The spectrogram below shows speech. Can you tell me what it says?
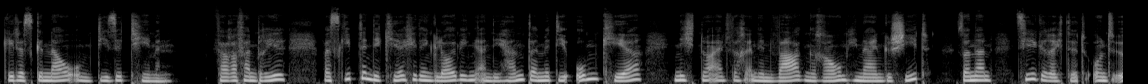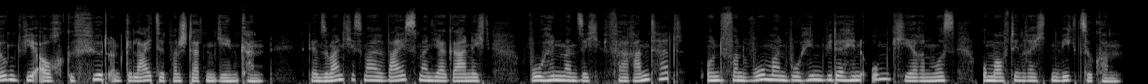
geht es genau um diese Themen. Pfarrer van Briel, was gibt denn die Kirche den Gläubigen an die Hand, damit die Umkehr nicht nur einfach in den vagen Raum hinein geschieht, sondern zielgerichtet und irgendwie auch geführt und geleitet vonstatten gehen kann. Denn so manches Mal weiß man ja gar nicht, wohin man sich verrannt hat und von wo man wohin wieder hin umkehren muss, um auf den rechten Weg zu kommen.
